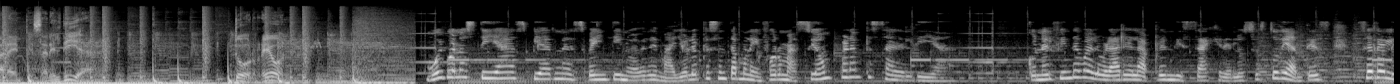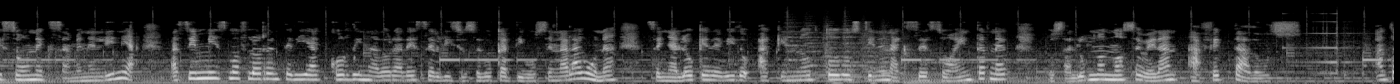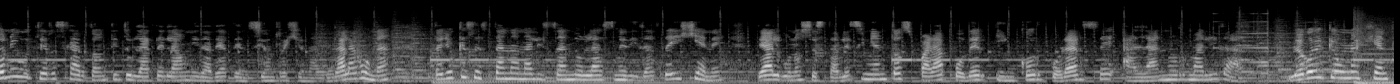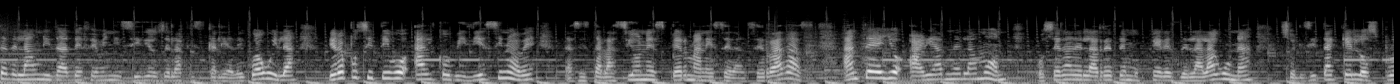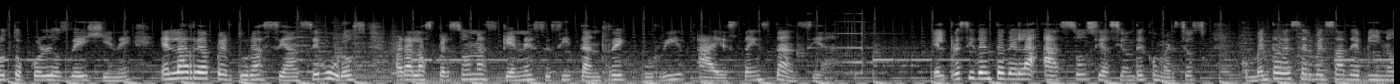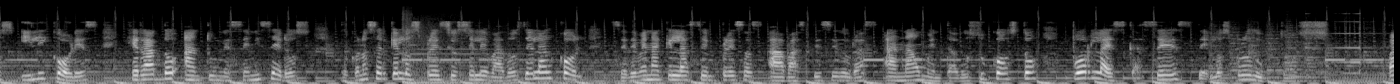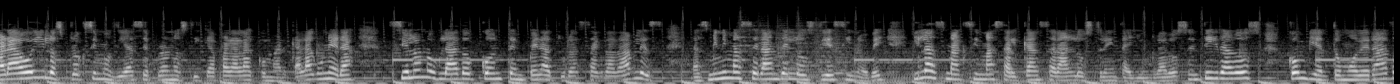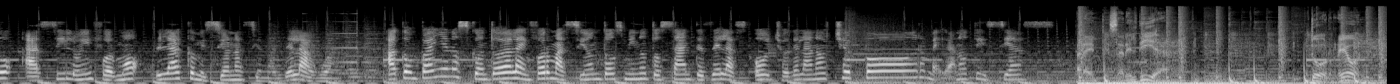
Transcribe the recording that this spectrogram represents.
para empezar el día. Torreón. Muy buenos días, viernes 29 de mayo le presentamos la información para empezar el día. Con el fin de valorar el aprendizaje de los estudiantes, se realizó un examen en línea. Asimismo, Flor Rentería, coordinadora de servicios educativos en La Laguna, señaló que debido a que no todos tienen acceso a Internet, los alumnos no se verán afectados. Antonio Gutiérrez Jardón, titular de la Unidad de Atención Regional de La Laguna, detalló que se están analizando las medidas de higiene de algunos establecimientos para poder incorporarse a la normalidad. Luego de que un agente de la Unidad de Feminicidios de la Fiscalía de Coahuila diera positivo al COVID-19, las instalaciones permanecerán cerradas. Ante ello, Ariadne Lamón, vocera de la Red de Mujeres de La Laguna, solicita que los protocolos de higiene en la reapertura sean seguros para las personas que necesitan recurrir a esta instancia. El presidente de la Asociación de Comercios con Venta de Cerveza de Vinos y Licores, Gerardo Antunes Ceniceros, dio conocer que los precios elevados del alcohol se deben a que las empresas abastecedoras han aumentado su costo por la escasez de los productos. Para hoy y los próximos días se pronostica para la comarca lagunera cielo nublado con temperaturas agradables. Las mínimas serán de los 19 y las máximas alcanzarán los 31 grados centígrados con viento moderado, así lo informó la Comisión Nacional del Agua. Acompáñenos con toda la información dos minutos antes de las 8 de la noche por Mega Noticias. Para empezar el día, Torreón.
